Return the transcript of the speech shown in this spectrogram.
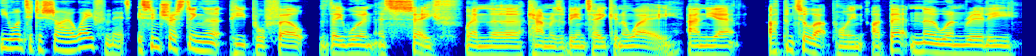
you wanted to shy away from it. It's interesting that people felt that they weren't as safe when the cameras were being taken away, and yet up until that point, I bet no one really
